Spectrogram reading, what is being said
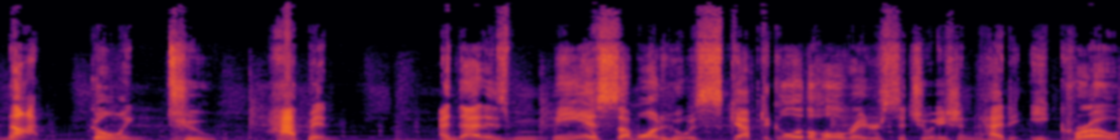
not going to happen. And that is me as someone who was skeptical of the whole Raiders situation, had to eat crow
